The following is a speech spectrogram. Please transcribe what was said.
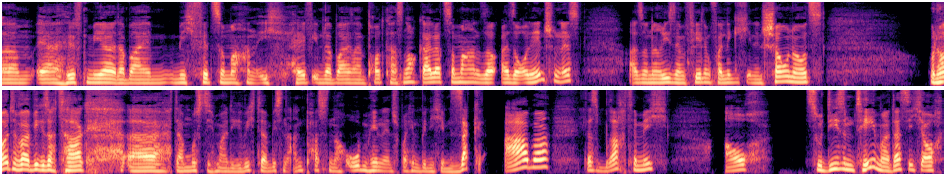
Ähm, er hilft mir dabei, mich fit zu machen. Ich helfe ihm dabei, seinen Podcast noch geiler zu machen, also, also ohnehin schon ist. Also eine riesen Empfehlung, verlinke ich in den Show Notes. Und heute war, wie gesagt, Tag, äh, da musste ich mal die Gewichte ein bisschen anpassen, nach oben hin, entsprechend bin ich im Sack. Aber das brachte mich auch zu diesem Thema, das ich auch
